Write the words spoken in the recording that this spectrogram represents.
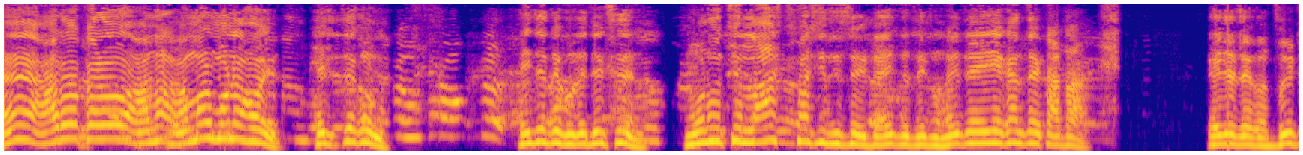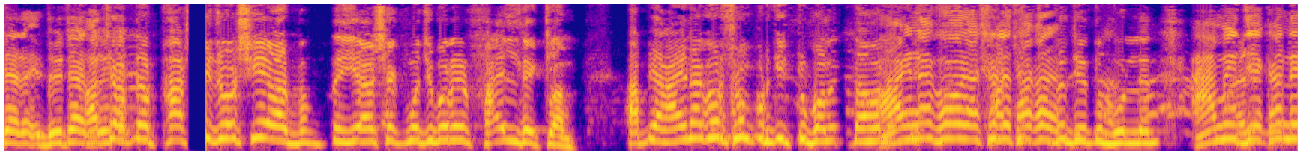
হ্যাঁ আরও কারও আমার আমার মনে হয়। এই দেখুন এই যে দেখুন এই দেখছেন? মনে হচ্ছে লাস্ট ফাঁসি দিছে এটা এই যে দেখুন যে এখান থেকে কাটা। এই যে দেখুন দুইটা দুইটা আচ্ছা আপনার ফাঁসি রশি আর ইয়া শেখ মুজিবুরের ফাইল দেখলাম। আপনি আয়নাগর সম্পর্কে একটু বলেন তাহলে। আয়নাঘর আসলে থাকা যেহেতু বললেন। আমি যেখানে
